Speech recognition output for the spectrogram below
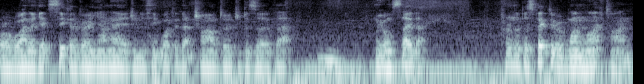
or why they get sick at a very young age, and you think, what did that child do to deserve that? Mm. We all say that. From the perspective of one lifetime,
